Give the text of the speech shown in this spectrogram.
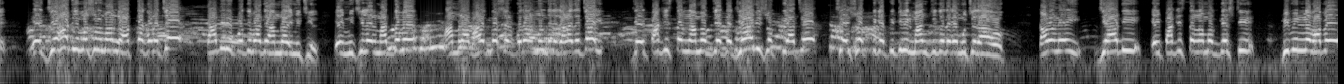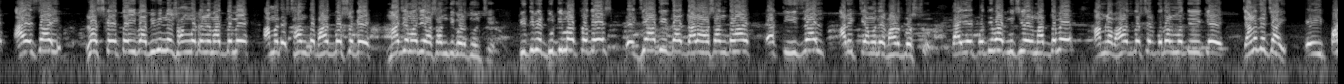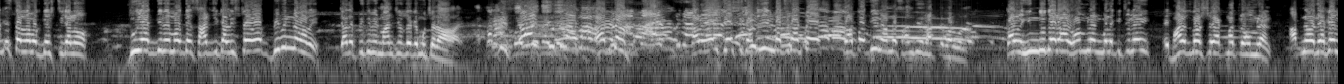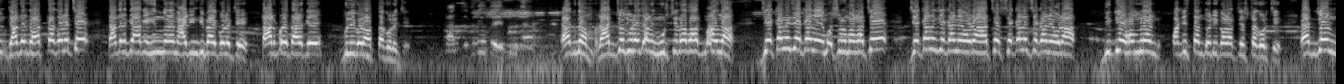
এই জেহাদি মুসলমানরা হত্যা করেছে তাদের প্রতিবাদে আমরা এই মিছিল এই মিছিলের মাধ্যমে আমরা ভারতবর্ষের প্রধানমন্ত্রীকে জানাতে চাই যে পাকিস্তান নামক যে একটা জেহাদি শক্তি আছে, সেই শক্তিকে পৃথিবীর মানচিত্র থেকে মুছে দেওয়া হোক কারণ এই জেহাদি, এই পাকিস্তান নামক দেশটি বিভিন্নভাবে আইএসআই লস্কর তৈবা বিভিন্ন সংগঠনের মাধ্যমে আমাদের শান্ত ভারতবর্ষকে মাঝে মাঝে অশান্তি করে তুলছে। পৃথিবীর দুটি মাত্র দেশ, এই জেহাদির দ্বারা অশান্ত হয়, একটি ইসরায়েল, আরেকটি আমাদের ভারতবর্ষ। তাই এই প্রতিবাদ মিছিলের মাধ্যমে আমরা ভারতবর্ষের প্রধানমন্ত্রীকে জানাতে চাই, এই পাকিস্তান নামক দেশটি যেন দুই একদিনের মধ্যে সার্জিক্যাল স্ট্রাইক হোক, বিভিন্নভাবে। যাতে পৃথিবীর মানচিত্র থেকে মুছে দেওয়া হয়। একদম। কারণ এই দেশটি যতদিন বেঁচে থাকবে, ততদিন আমরা শান্তিতে থাকতে পারব না। কারণ হিন্দুদের আর হোমল্যান্ড বলে কিছু নেই, এই ভারতবর্ষ একমাত্র হোমল্যান্ড আপনারা দেখেন, যাদেরকে হত্যা করেছে, তাদেরকে আগে হিন্দু নামে আইডেন্টিফাই করেছে, তারপরে তাদেরকে গুলি করে হত্যা করেছে। একদম। রাজ্য জুড়ে জানি মুর্শিদাবাদ, মালদা, যেখানে যেখানে মুসলমান আছে, যেখানে যেখানে ওরা আছে, সেখানে সেখানে ওরা দ্বিতীয় হোমল্যান্ড পাকিস্তান তৈরি করার চেষ্টা করছে। একজন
